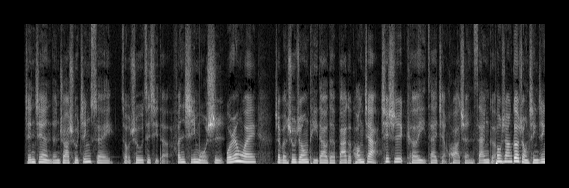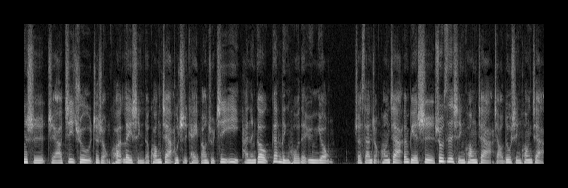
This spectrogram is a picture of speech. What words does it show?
渐渐能抓出精髓，走出自己的分析模式。我认为。这本书中提到的八个框架，其实可以再简化成三个。碰上各种情境时，只要记住这种框类型的框架，不只可以帮助记忆，还能够更灵活地运用。这三种框架分别是数字型框架、角度型框架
